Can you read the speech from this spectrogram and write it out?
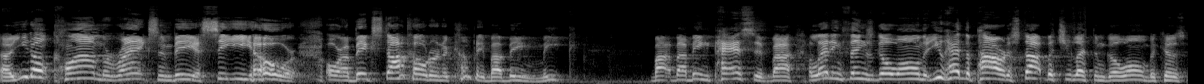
Uh, you don't climb the ranks and be a CEO or, or a big stockholder in a company by being meek, by, by being passive, by letting things go on that you had the power to stop, but you let them go on because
